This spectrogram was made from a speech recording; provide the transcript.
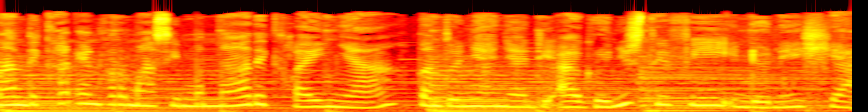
nantikan informasi menarik lainnya tentunya hanya di Agronews TV Indonesia.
